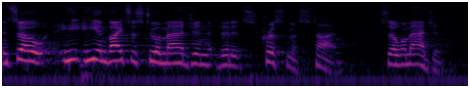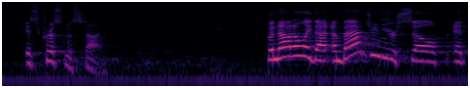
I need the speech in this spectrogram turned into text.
And so he, he invites us to imagine that it's Christmas time. So imagine, it's Christmas time. But not only that, imagine yourself at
